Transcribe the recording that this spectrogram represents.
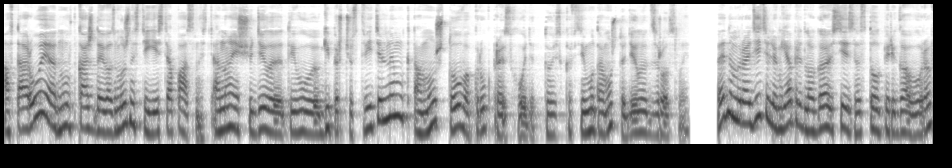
А второе, ну, в каждой возможности есть опасность. Она еще делает его гиперчувствительным к тому, что вокруг происходит, то есть ко всему тому, что делают взрослые. Поэтому родителям я предлагаю сесть за стол переговоров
